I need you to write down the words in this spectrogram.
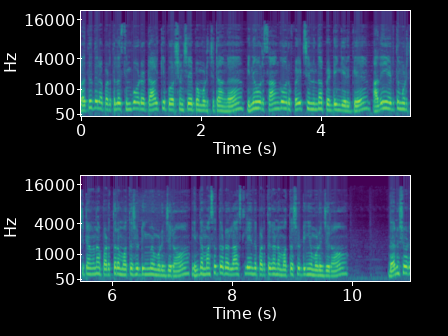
பத்துதல படத்துல சிம்போட டால்கி போர்ஷன்ஸே இப்போ முடிச்சிட்டாங்க. இன்னும் ஒரு சாங்க ஒரு ஃபைட் சீன் தான் பெண்டிங் இருக்கு. அதையும் எடுத்து முடிச்சிட்டாங்கன்னா படத்தோட மொத்த ஷூட்டிங்குமே முடிஞ்சிடும் இந்த மாசத்தோட லாஸ்ட்லயே இந்த படத்துக்கான மொத்த ஷூட்டிங்கும் முடிஞ்சிடும் தனுஷோட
